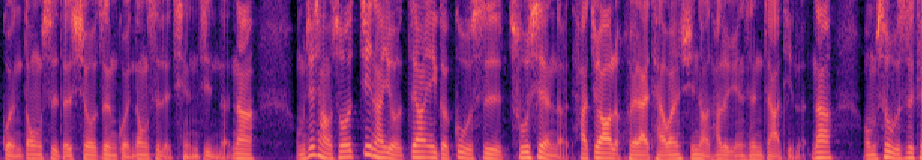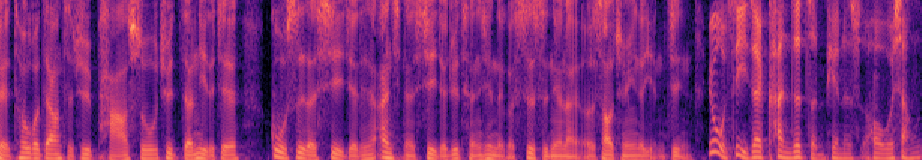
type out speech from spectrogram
滚动式的修正、滚动式的前进的。那我们就想说，既然有这样一个故事出现了，他就要回来台湾寻找他的原生家庭了。那我们是不是可以透过这样子去爬书、去整理这些故事的细节，这些案情的细节，去呈现这个四十年来儿少权益的演进？因为我自己在看这整篇的时候，我想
